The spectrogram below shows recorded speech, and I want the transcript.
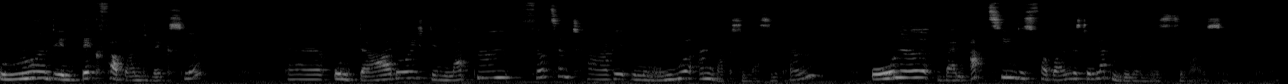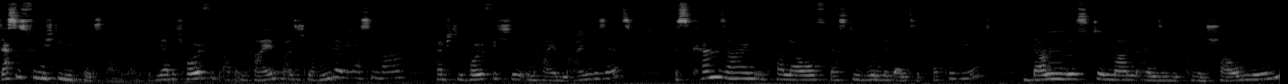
und nur den Deckverband wechsle äh, und dadurch den Lappen 14 Tage in Ruhe anwachsen lassen kann, ohne beim Abziehen des Verbandes den Lappen wieder loszureißen. Das ist für mich die Lieblingsvariante. Die habe ich häufig auch in Heimen, als ich noch niedergelassen war, habe ich die häufig so in Heimen eingesetzt. Es kann sein im Verlauf, dass die Wunde dann zu trocken wird. Dann müsste man einen Silikonschaum nehmen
